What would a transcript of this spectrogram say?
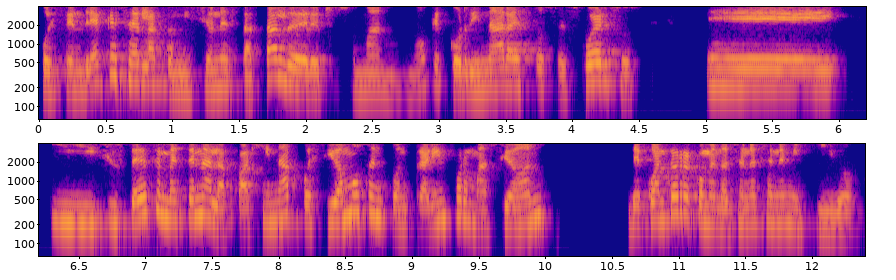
pues tendría que ser la Comisión Estatal de Derechos Humanos, ¿no? Que coordinara estos esfuerzos. Eh, y si ustedes se meten a la página, pues sí vamos a encontrar información de cuántas recomendaciones se han emitido,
